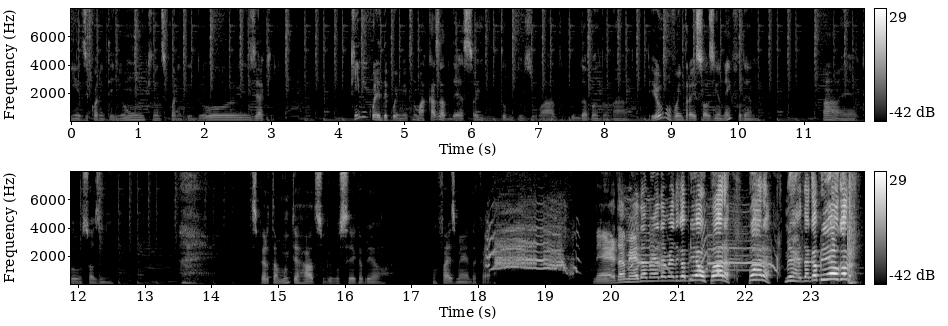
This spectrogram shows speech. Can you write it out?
541, 542 é aqui. Quem vem colher depoimento numa casa dessa? Aí, tudo zoado, tudo abandonado. Eu não vou entrar aí sozinho nem fudendo. Ah, é, eu tô sozinho. Espero estar tá muito errado sobre você, Gabriel. Não faz merda, cara. Merda, merda, merda, merda, Gabriel, para! Para! Merda, Gabriel, Gabriel!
